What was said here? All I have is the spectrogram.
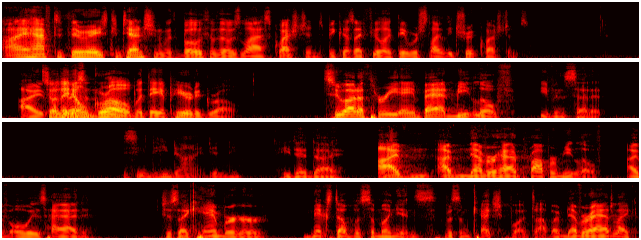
I have to raise contention with both of those last questions because I feel like they were slightly trick questions. I So I they don't grow, but they appear to grow. Two out of three ain't bad. Meat Loaf even said it. Is he? He died, didn't he? He did die. I've I've never had proper meatloaf. I've always had just like hamburger mixed up with some onions with some ketchup on top. I've never had like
